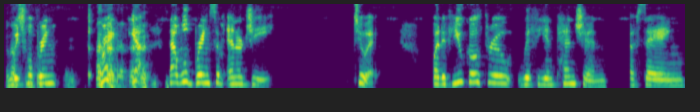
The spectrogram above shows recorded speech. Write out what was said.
And Which will bring- right? right, yeah. That will bring some energy to it. But if you go through with the intention of saying,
